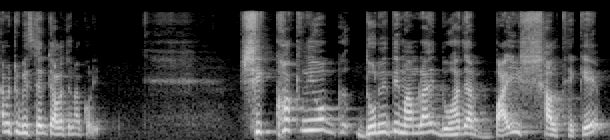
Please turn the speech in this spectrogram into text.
আমি একটু বিস্তারিত আলোচনা করি। শিক্ষক নিয়োগ দুর্নীতি মামলায় দু হাজার বাইশ সাল থেকে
